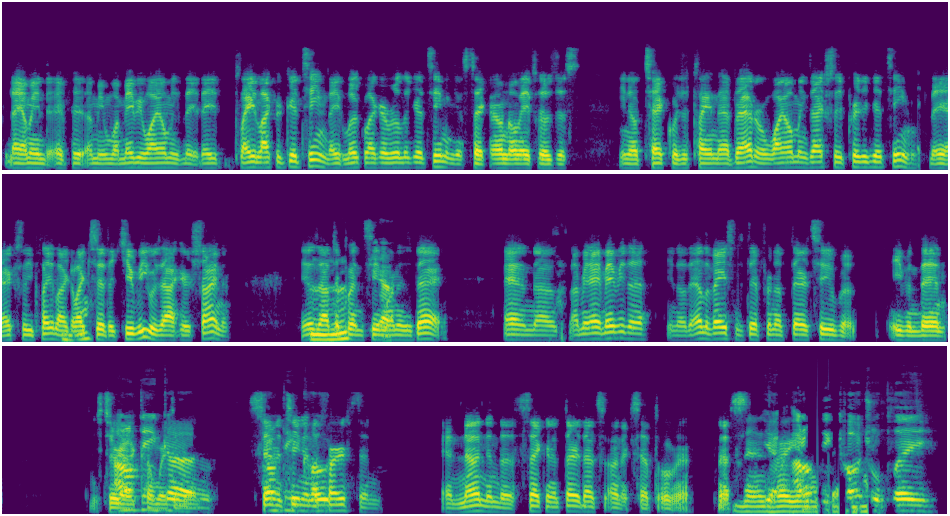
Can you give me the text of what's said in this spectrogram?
they. I mean, if it, I mean, well, maybe Wyoming they they played like a good team. They looked like a really good team against Tech. I don't know if it was just you know Tech was just playing that bad or Wyoming's actually a pretty good team. They actually played like like you said. The QB was out here shining. He was out there Mhm. putting the team Yeah. on his back. And uh, I mean, hey, maybe the you know the elevation's different up there too, but even then, you still I got to come think with uh, 17 in the first and and none in the second and third. That's unacceptable, man. That's That is yeah, very I don't think coach will play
